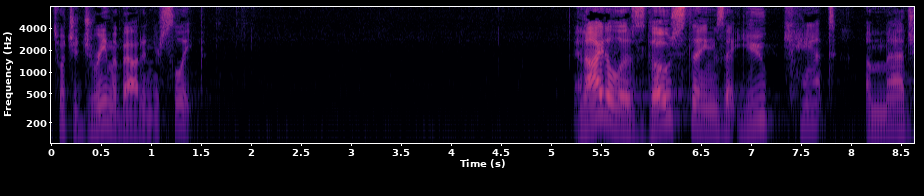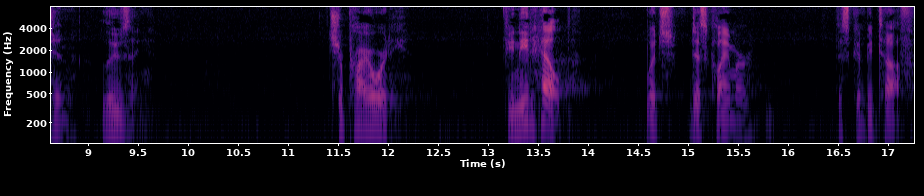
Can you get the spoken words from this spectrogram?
It's what you dream about in your sleep. An idol is those things that you can't imagine losing. It's your priority. If you need help, which, disclaimer, this could be tough.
